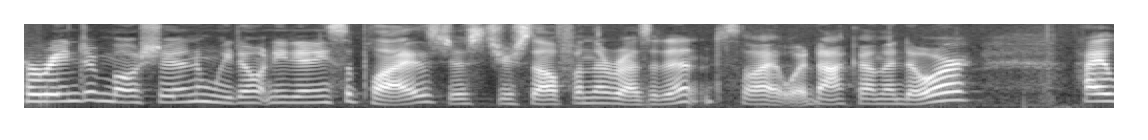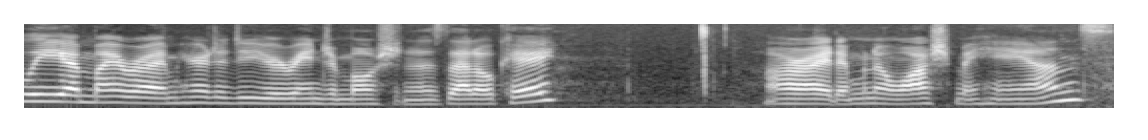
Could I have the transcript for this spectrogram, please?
For range of motion, we don't need any supplies, just yourself and the resident. So I would knock on the door. Hi Lee, I'm Myra. I'm here to do your range of motion. Is that okay? All right, I'm gonna wash my hands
